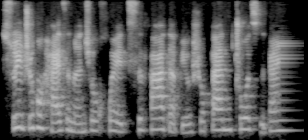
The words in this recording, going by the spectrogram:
所以之后孩子们就会自发的，比如说搬桌子搬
